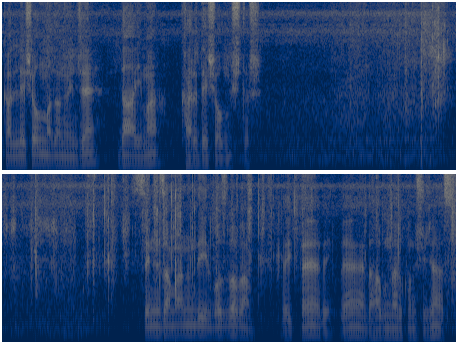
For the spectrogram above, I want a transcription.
kalleş olmadan önce daima kardeş olmuştur. Senin zamanın değil boz babam. Bekle, bekle. Daha bunları konuşacağız.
